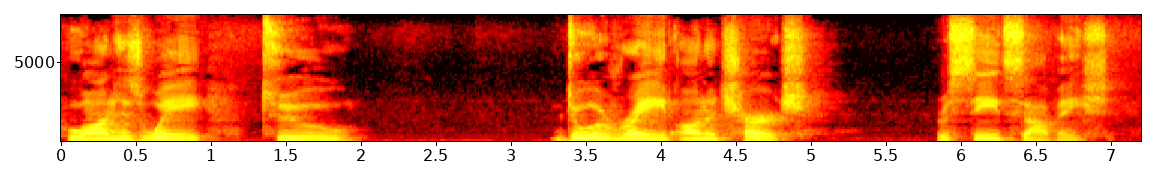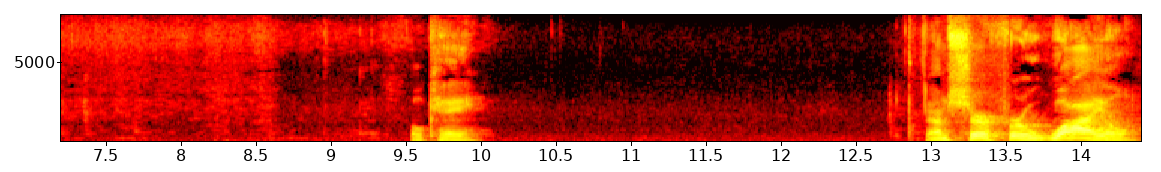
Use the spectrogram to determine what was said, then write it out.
who on his way to do a raid on a church received salvation. Okay. I'm sure for a while,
